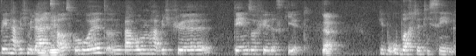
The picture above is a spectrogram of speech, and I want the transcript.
wen habe ich mir da Mhm. ins Haus geholt und warum habe ich für den so viel riskiert? Ja. Die beobachtet die Szene.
